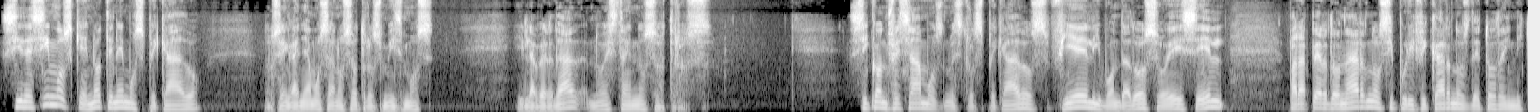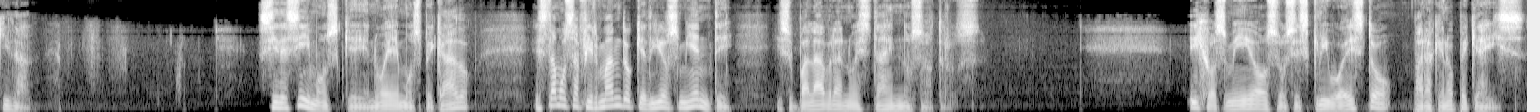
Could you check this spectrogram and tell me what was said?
Si decimos que no tenemos pecado, nos engañamos a nosotros mismos, y la verdad no está en nosotros. Si confesamos nuestros pecados, fiel y bondadoso es Él para perdonarnos y purificarnos de toda iniquidad. Si decimos que no hemos pecado, estamos afirmando que Dios miente y su palabra no está en nosotros. Hijos míos, os escribo esto para que no pequéis.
